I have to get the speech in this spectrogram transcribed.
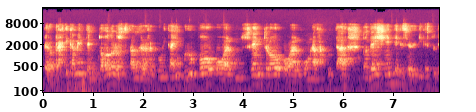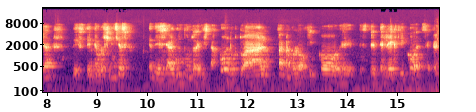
pero prácticamente en todos los estados de la República hay grupo o algún centro o alguna facultad donde hay gente que se dedica a estudiar este, neurociencias conductual, farmacológico, eh, este, eléctrico, etc.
